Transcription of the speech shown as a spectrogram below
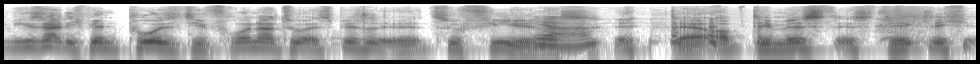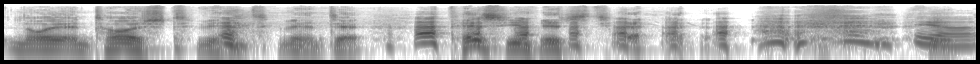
wie gesagt, ich bin positiv. Frohnatur ist ein bisschen äh, zu viel. Ja. Das, der Optimist ist täglich neu enttäuscht, während, während der Pessimist ja.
